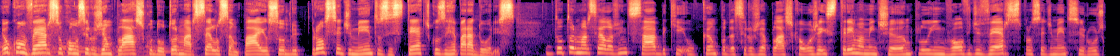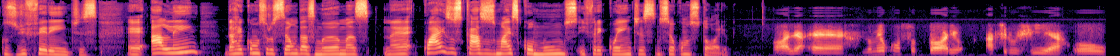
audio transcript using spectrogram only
Eu converso com o cirurgião plástico Dr. Marcelo Sampaio sobre procedimentos estéticos e reparadores. Doutor Marcelo, a gente sabe que o campo da cirurgia plástica hoje é extremamente amplo e envolve diversos procedimentos cirúrgicos diferentes. É, além da reconstrução das mamas, né, quais os casos mais comuns e frequentes no seu consultório? Olha, é, no meu consultório, a cirurgia ou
